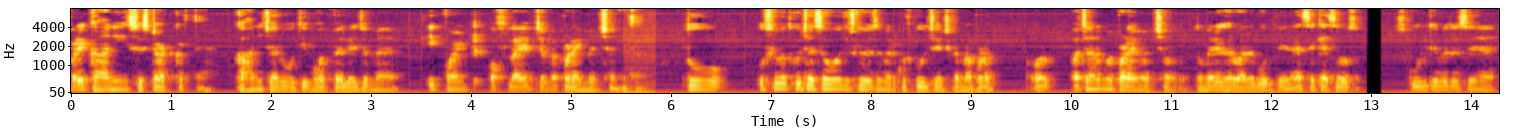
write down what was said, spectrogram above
पर एक कहानी से स्टार्ट करते हैं। कहानी चालू होती है बहुत पहले जब मैं एक पॉइंट ऑफ़ लाइफ जब मैं पढ़ाई में अच्छा नहीं था। तो उसके बाद कुछ ऐसा हुआ जिसकी वजह से मेरे को स्कूल चेंज करना पड़ा और अचानक मैं पढ़ाई में अच्छा हो गया। तो मेरे घर वाले बोलते हैं, ऐसे कैसे हो सकता स्कूल की वजह से है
